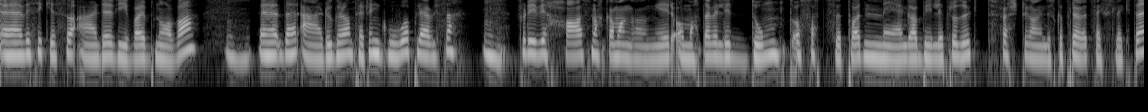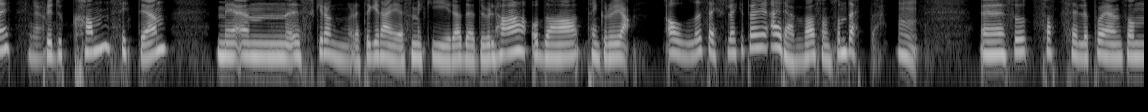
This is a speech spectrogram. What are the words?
Eh, hvis ikke så er det V-Vibe Mm -hmm. Eh, der er du garantert en god opplevelse. Mhm. Fordi vi har snakka mange ganger om at det er veldig dumt å satse på et megabillig produkt første gang du skal prøve et sexleketøy. Ja. Fordi du kan sitte igjen med en skranglete greie som ikke gir deg det du vil ha, og da tenker du ja, alle sexleketøy er ræva sånn som dette. Mm. Eh, Så sats heller på en sånn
